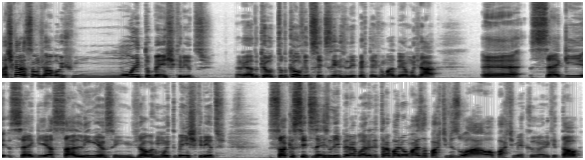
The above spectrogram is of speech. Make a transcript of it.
Mas, cara, são jogos muito bem escritos. Tá ligado? Que eu, tudo que eu vi do Citizen Sleeper teve uma demo já. É, segue, segue essa linha, assim. Jogos muito bem escritos. Só que o Citizen Sleeper agora ele trabalhou mais a parte visual, a parte mecânica e tal.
